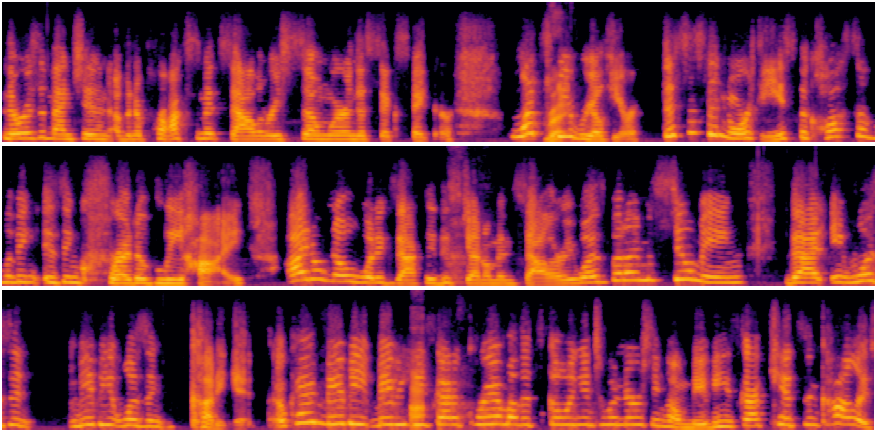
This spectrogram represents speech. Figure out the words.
There was a mention of an approximate salary somewhere in the six figure. Let's right. be real here. This is the Northeast. The cost of living is incredibly high. I don't know what exactly this gentleman's salary was, but I'm assuming that it wasn't maybe it wasn't cutting it. Okay. Maybe maybe uh. he's got a grandma that's going into a nursing home. Maybe he's got kids in college.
